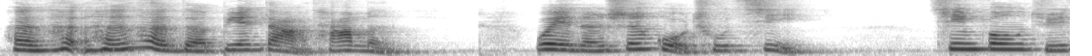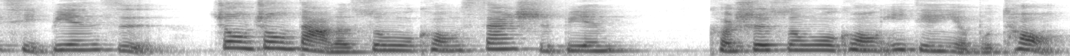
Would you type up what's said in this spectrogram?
狠狠狠狠的鞭打他们，为人参果出气。清风举起鞭子，重重打了孙悟空三十鞭，可是孙悟空一点也不痛，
